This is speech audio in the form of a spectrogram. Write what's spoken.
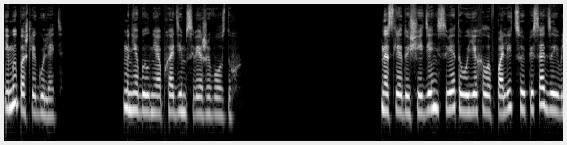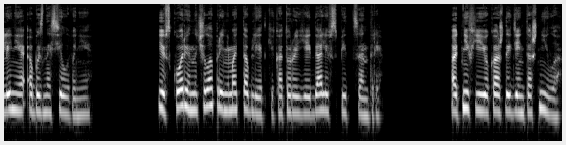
и мы пошли гулять. Мне был необходим свежий воздух. На следующий день Света уехала в полицию писать заявление об изнасиловании и вскоре начала принимать таблетки, которые ей дали в спид-центре. От них ее каждый день тошнило.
